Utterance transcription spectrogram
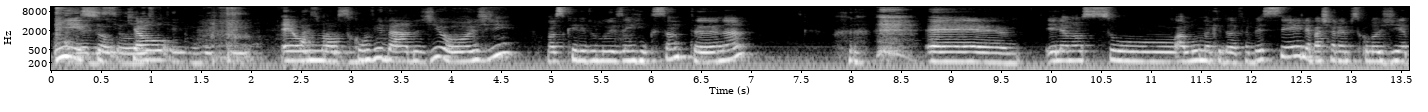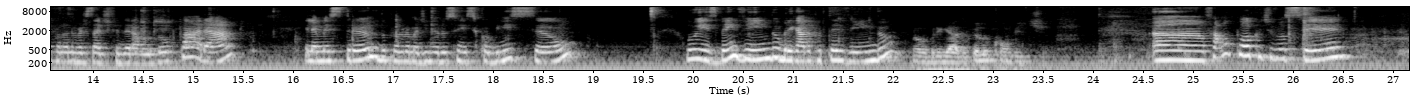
Isso, Agradecer que é o- por ter vindo aqui. É o nosso do- convidado de hoje, nosso querido Luiz Henrique Santana. É, ele é nosso aluno aqui da UFABC, ele é bacharel em psicologia pela Universidade Federal do Pará. Ele é mestrando do programa de Neurociência e Cognição. Luiz, bem-vindo, obrigada por ter vindo. Obrigado pelo convite. Ah, fala um pouco de você,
